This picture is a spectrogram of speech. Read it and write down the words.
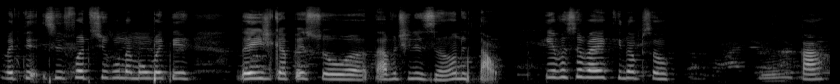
vai ter, se for de segunda mão, vai ter desde que a pessoa estava utilizando e tal. E você vai aqui na opção limpar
